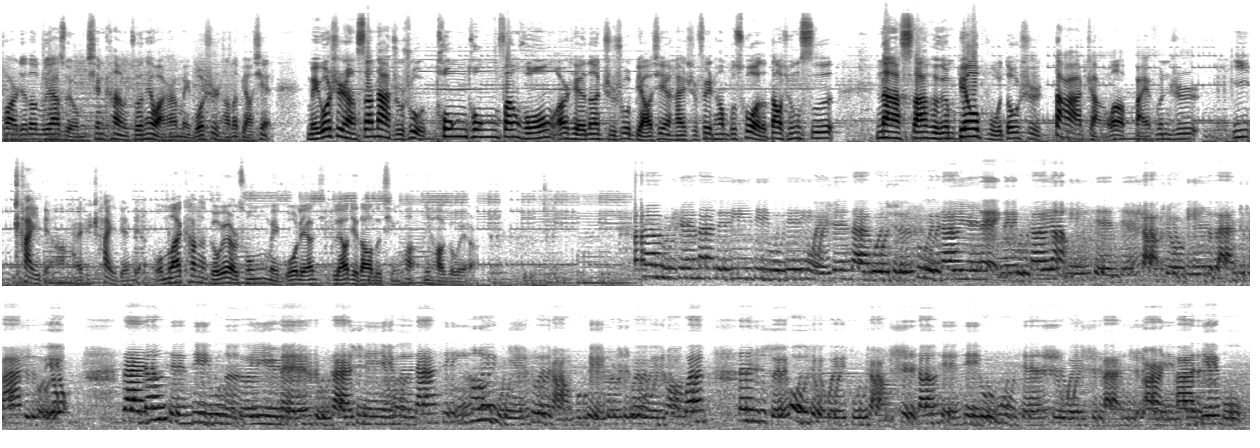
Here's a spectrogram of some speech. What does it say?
华尔街的陆家嘴，我们先看昨天晚上美国市场的表现。美国市场三大指数通通翻红，而且呢，指数表现还是非常不错的。道琼斯、纳斯达克跟标普都是大涨了百分之一，差一点啊，还是差一点点。我们来看看格威尔从美国了了解到的情况。你好，格威尔。上主持人，伴随第一季度接近尾声，在过去的数个交易日内，美股交易量明显减少，只有平日的百分之八十左右。在当前季度呢，得益于美联储在去年年末的加息，银行类股年初的涨幅可以说是蔚为壮观，但是随后却回吐涨势，当前季度目前是维持百分之二点八的跌幅。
